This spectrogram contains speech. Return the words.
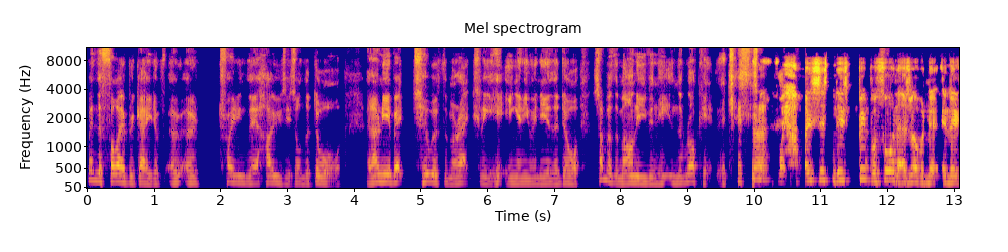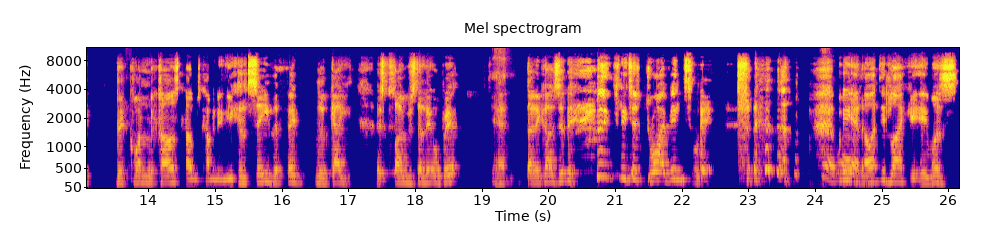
when the fire brigade are, are, are training their hoses on the door, and only about two of them are actually hitting anywhere near the door. Some of them aren't even hitting the rocket. They're just No. like, oh, it's just this bit before that as well. When the, in the the when the cars comes coming in, you can see the thing, the gate has closed a little bit, yeah, so they can't literally just drive into it. yeah, But yeah, no, I did like it. It was,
